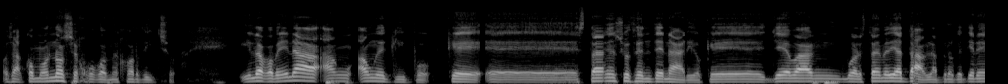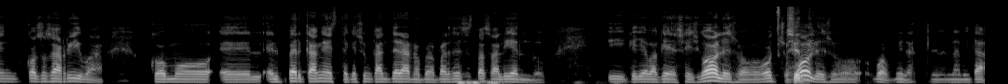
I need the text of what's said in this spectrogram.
o sea, cómo no se jugó, mejor dicho, y luego venir a, a, un, a un, equipo que eh, están en su centenario, que llevan, bueno, está en media tabla, pero que tienen cosas arriba, como el, el Percan este, que es un canterano, pero parece que se está saliendo, y que lleva que seis goles o ocho Sí. goles o bueno mira la mitad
